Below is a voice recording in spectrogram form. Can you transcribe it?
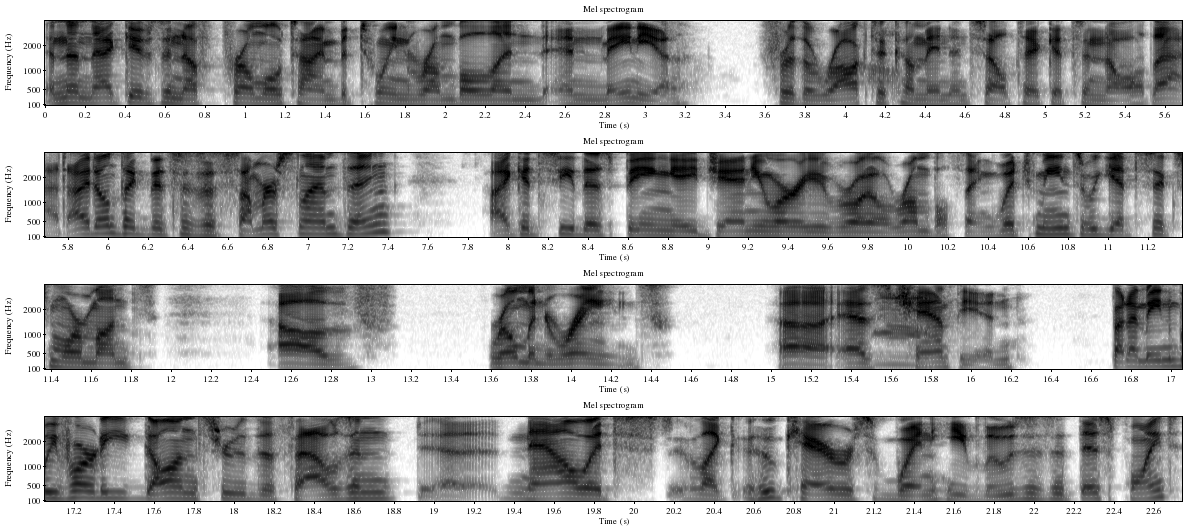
And then that gives enough promo time between Rumble and, and Mania for The Rock to oh. come in and sell tickets and all that. I don't think this is a SummerSlam thing. I could see this being a January Royal Rumble thing, which means we get six more months of Roman Reigns uh, as Mm. champion. But I mean, we've already gone through the thousand. Uh, now it's like, who cares when he loses at this point?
